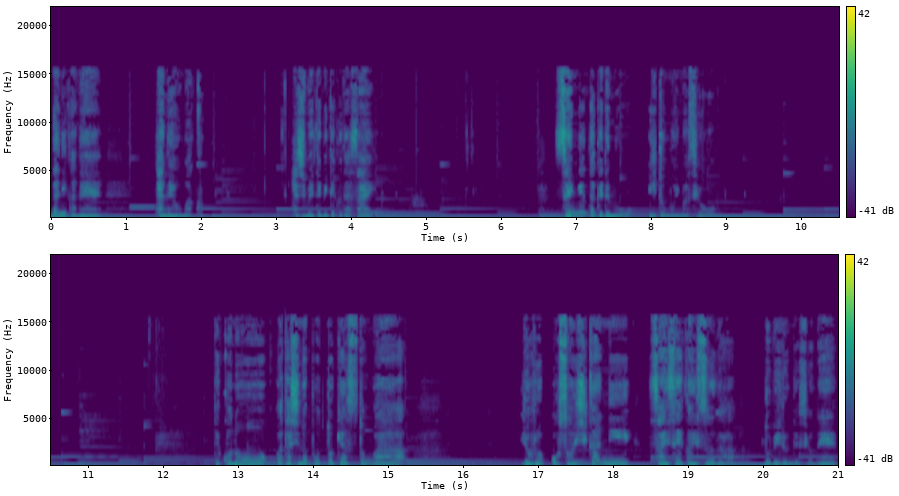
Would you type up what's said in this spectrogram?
何かね種をまく。始めてみてください。宣言だけでもいいと思いますよ。でこの私のポッドキャストは夜遅い時間に再生回数が伸びるんですよね。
